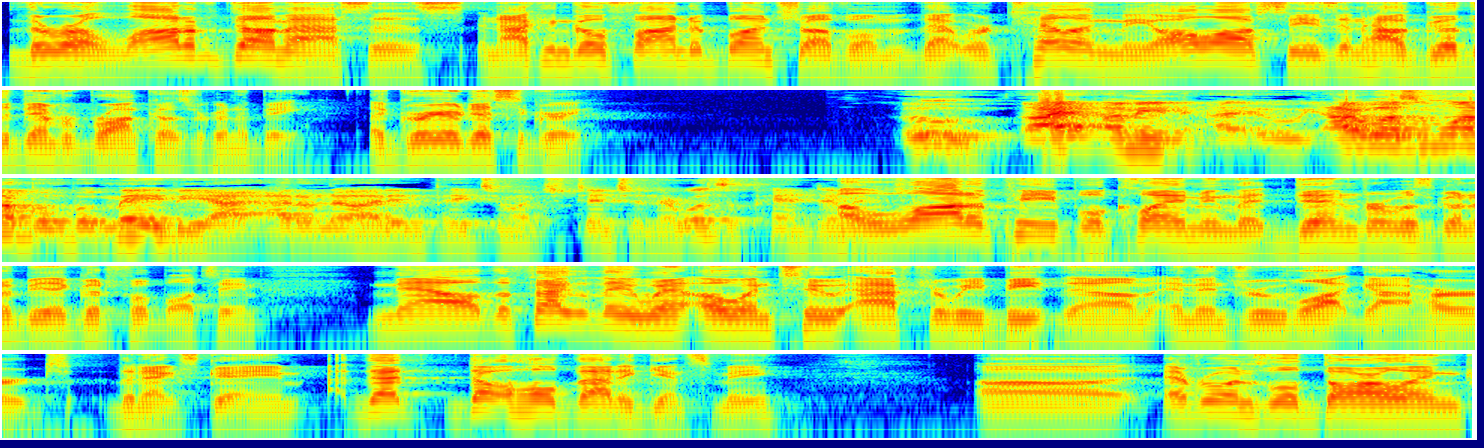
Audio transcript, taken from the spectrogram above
there were a lot of dumbasses, and I can go find a bunch of them that were telling me all offseason how good the Denver Broncos were going to be. Agree or disagree? Ooh, I, I mean, I, I wasn't one of them, but maybe. I, I don't know. I didn't pay too much attention. There was a pandemic. A lot of people claiming that Denver was going to be a good football team. Now, the fact that they went 0 2 after we beat them and then Drew Lock got hurt the next game, that don't hold that against me. Uh, everyone's little darling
